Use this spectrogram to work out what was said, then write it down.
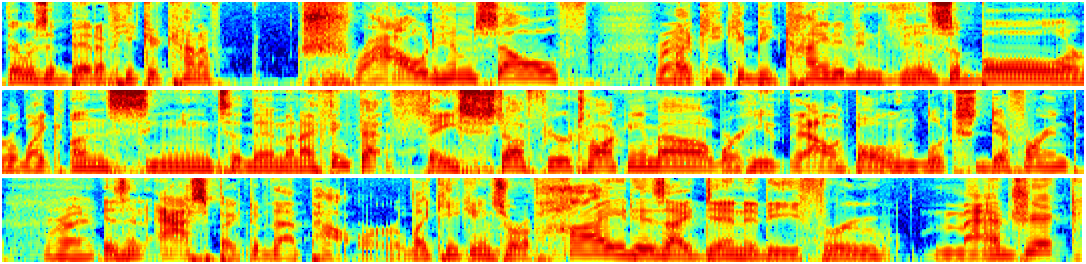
there was a bit of he could kind of shroud himself. Right. Like he could be kind of invisible or like unseen to them. And I think that face stuff you're talking about, where he Alec Baldwin looks different, Right. is an aspect of that power. Like he can sort of hide his identity through magic,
